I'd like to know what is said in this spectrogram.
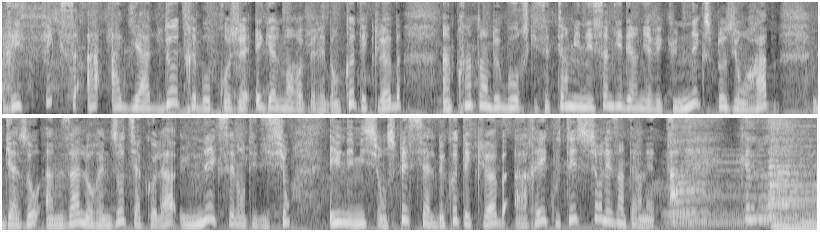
Riff Fix à Agia. Deux très beaux projets également repérés dans Côté Club. Un Printemps de Bourges qui s'est terminé samedi dernier avec une explosion rap. Gazo, Hamza, Lorenzo, Tiakola. Une excellente édition et une émission spéciale de Côté Club à réécouter sur les internets. I can look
